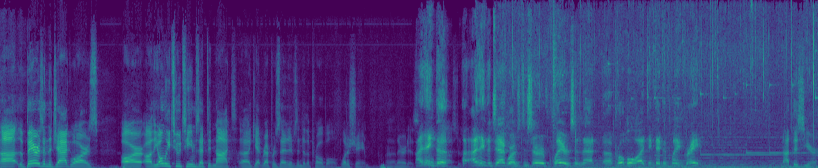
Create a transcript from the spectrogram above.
Uh, the Bears and the Jaguars are uh, the only two teams that did not uh, get representatives into the Pro Bowl. What a shame. Uh, there it is. I think the I I think the Jaguars deserve players in that uh, Pro Bowl. I think they've been playing great. Not this year.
